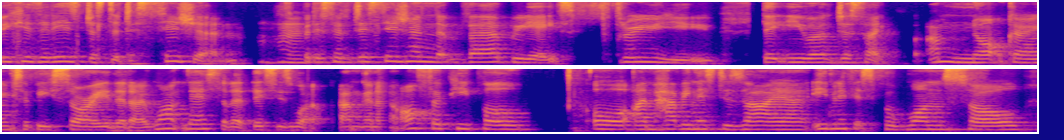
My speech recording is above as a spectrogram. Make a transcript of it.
because it is just a decision. Mm-hmm. But it's a decision that reverberates through you that you are just like, I'm not going to be sorry that I want this or that this is what I'm going to offer people or I'm having this desire, even if it's for one soul,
